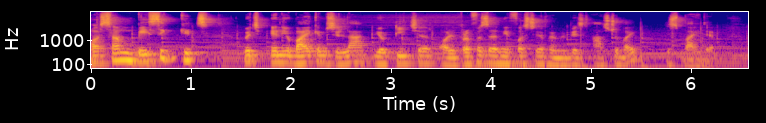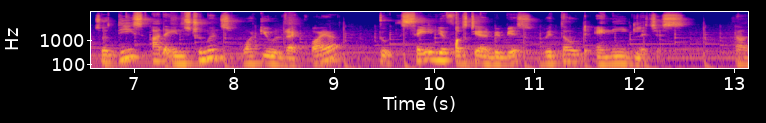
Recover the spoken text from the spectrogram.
or some basic kits which in your biochemistry lab your teacher or your professor in your first year of mbbs asked to buy just buy them. So these are the instruments what you will require to sail your first year mbbs without any glitches. Now,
